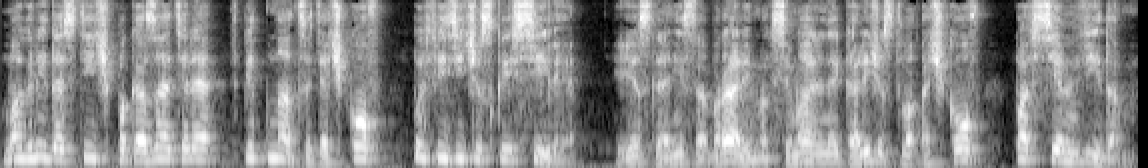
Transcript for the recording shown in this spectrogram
могли достичь показателя в 15 очков по физической силе, если они собрали максимальное количество очков по всем видам.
